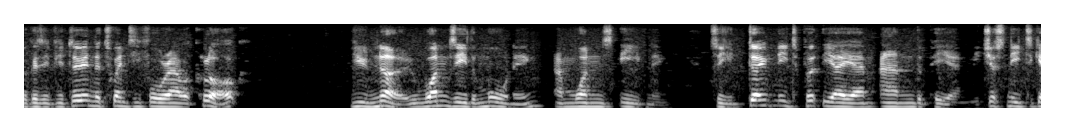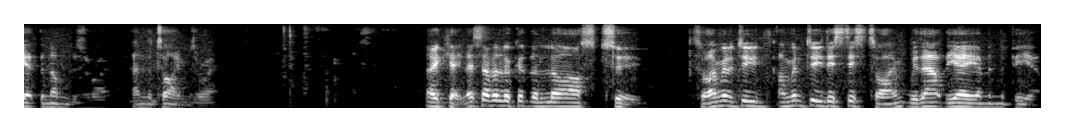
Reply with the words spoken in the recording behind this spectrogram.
because if you're doing the 24 hour clock, you know one's either morning and one's evening. So you don't need to put the AM and the PM. You just need to get the numbers right and the times right. Okay, let's have a look at the last two. So I'm going to do I'm going to do this this time without the AM and the PM.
